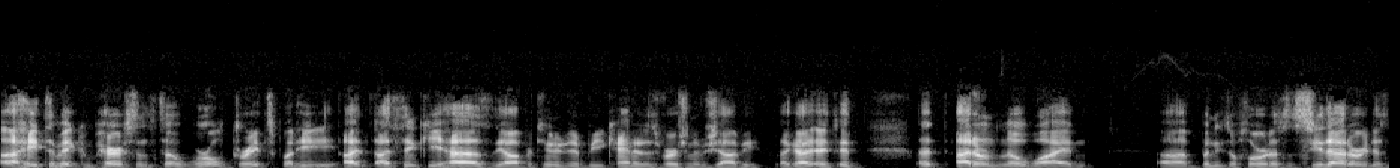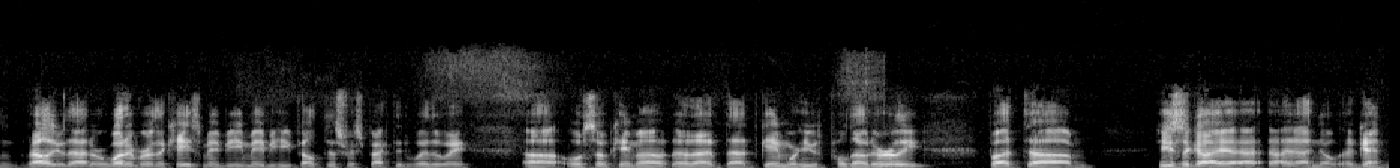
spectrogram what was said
I hate to make comparisons to world greats, but he. I, I think he has the opportunity to be Canada's version of Xavi. Like I, it, it I don't know why uh, Benito Floro doesn't see that, or he doesn't value that, or whatever the case may be. Maybe he felt disrespected with the way uh, Oso came out uh, that that game where he was pulled out early, but. Um, he's a guy uh, I, I, know. Again,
